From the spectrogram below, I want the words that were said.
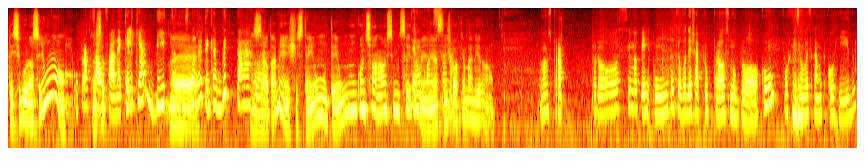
tem segurança nenhuma, não. É, o próprio então, Salmo fala, né? Aquele que habita é, quando ele tem que habitar. Exatamente. Isso tem um, tem um condicional em cima disso aí tem também. Um não é assim de qualquer maneira, não. Vamos para a próxima pergunta, que eu vou deixar para o próximo bloco, porque senão vai ficar muito corrido.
